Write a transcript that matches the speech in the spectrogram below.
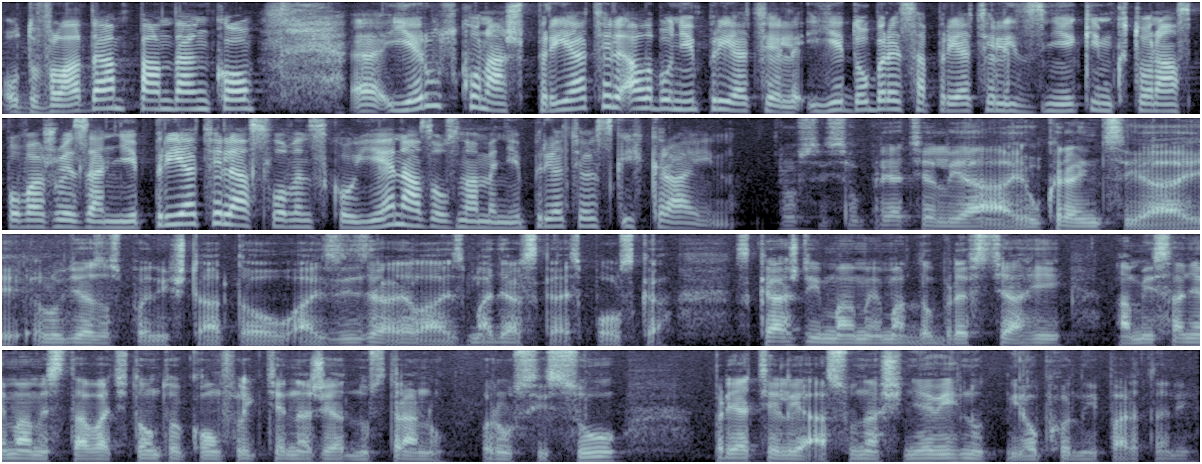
od Vlada, pán Danko. E, Je Rusko náš priateľ alebo nepriateľ? Je dobré sa priateliť s niekým, kto nás považuje za nepriateľa? Slovensko je na zozname nepriateľských krajín. Rusi sú priatelia, aj Ukrajinci, aj ľudia zo Spojených štátov, aj z Izraela, aj z Maďarska, aj z Polska. S každým máme mať dobré vzťahy a my sa nemáme stavať v tomto konflikte na žiadnu stranu. Rusi sú priatelia a sú naši nevyhnutní obchodní partneri.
